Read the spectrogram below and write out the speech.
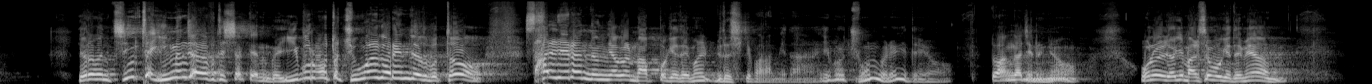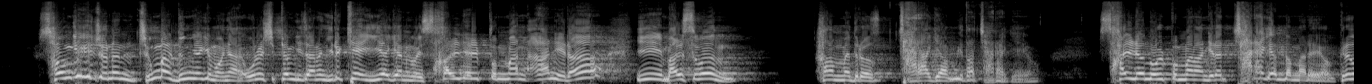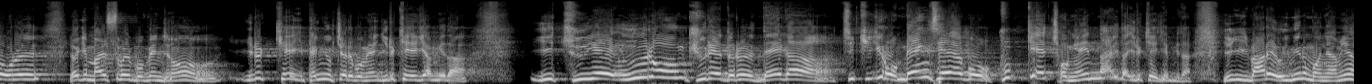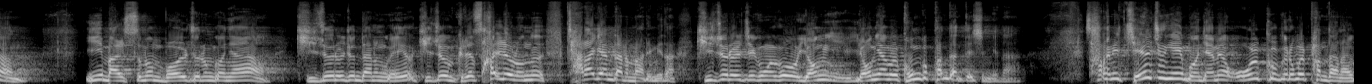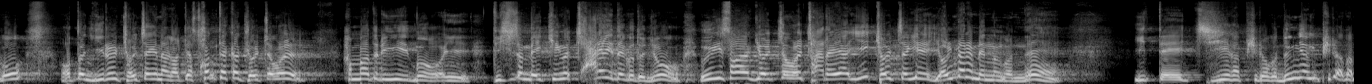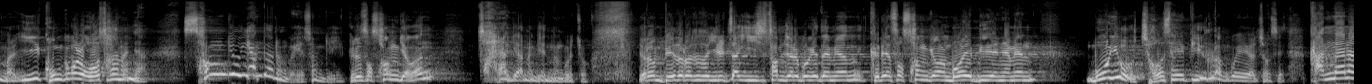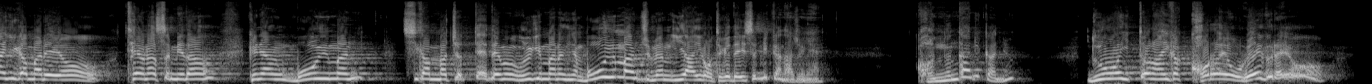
여러분 진짜 읽는 자부터 시작되는 거예요. 입으로부터 중얼거리는 데서부터 살리는 능력을 맛보게 됨을 믿으시기 바랍니다. 입으로 중얼거려야 돼요. 또 한 가지는요. 오늘 여기 말씀 보게 되면 성경이 주는 정말 능력이 뭐냐? 오늘 시편 기자는 이렇게 이야기하는 거예요. 살릴 뿐만 아니라 이 말씀은 하나님에 들어 잘하게 합니다. 잘하게 해요. 살려놓을 뿐만 아니라 잘하게 한단 말이에요. 그래서 오늘 여기 말씀을 보면요. 이렇게 106절에 보면 이렇게 얘기합니다. 이 주의 의로운 규례들을 내가 지키기로 맹세하고 굳게 정해있나이다. 이렇게 얘기합니다. 이 말의 의미는 뭐냐면 이 말씀은 뭘 주는 거냐? 기준을 준다는 거예요. 기준. 그래서 살려놓는, 잘하게 한다는 말입니다. 기준을 제공하고 영, 영향을 공급한다는 뜻입니다. 사람이 제일 중요한 게 뭐냐면 옳고 그름을 판단하고 어떤 일을 결정해 나갈 때 선택과 결정을 한마디로 이 뭐 이 디시전 메이킹을 잘해야 되거든요. 의사 결정을 잘해야 이 결정이 열매를 맺는 건데 이때 지혜가 필요하고 능력이 필요하단 말이에요. 이 공급을 어디서 하느냐? 성경이 한다는 거예요, 성경이. 그래서 성경은 잘하게 하는 게 있는 거죠. 여러분, 베드로전서 1장 23절을 보게 되면 그래서 성경을 뭐에 비유했냐면 모유, 젖에 비유를 한 거예요, 젖에. 갓난아기가 말이에요. 태어났습니다. 그냥 모유만 시간 맞춰 때 되면 울기만 은 그냥 모유만 주면 이 아이가 어떻게 돼 있습니까, 나중에? 걷는다니까요. 누워있던 아이가 걸어요. 왜 그래요?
